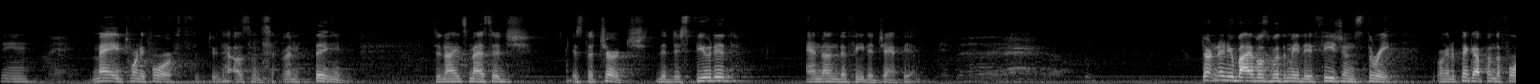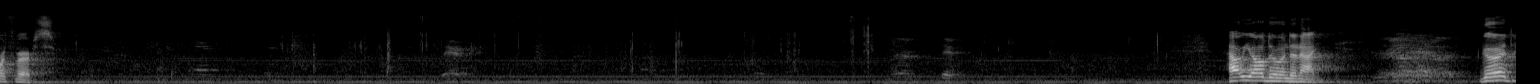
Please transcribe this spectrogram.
May 24th, 2017. Tonight's message is the church, the disputed and undefeated champion. Turn in your Bibles with me to Ephesians 3. We're going to pick up in the fourth verse. How are y'all doing tonight? Good?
